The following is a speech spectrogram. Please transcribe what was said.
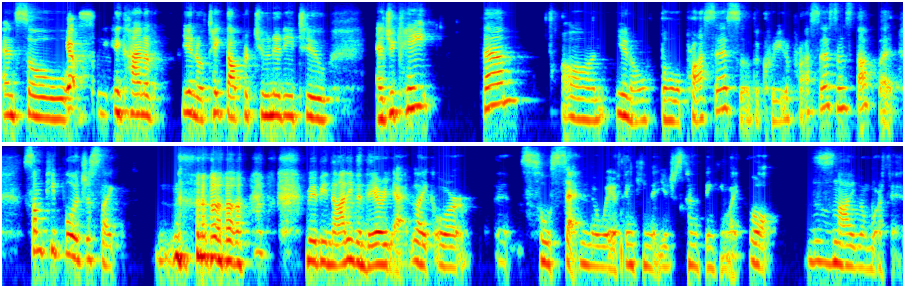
and so yep. you can kind of you know take the opportunity to educate them on you know the whole process of the creative process and stuff but some people are just like maybe not even there yet like or uh, so set in their way of thinking that you're just kind of thinking like well this is not even worth it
